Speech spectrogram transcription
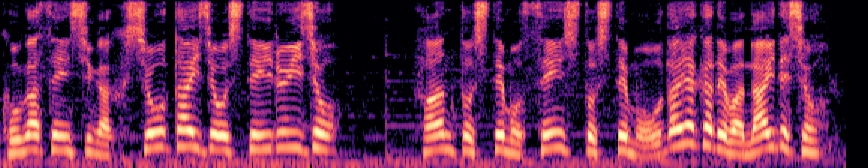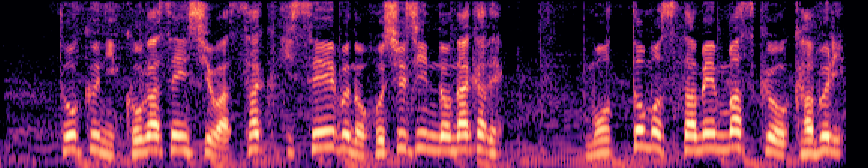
古賀選手が負傷退場している以上ファンとしても選手としても穏やかではないでしょう。特に古賀選手は昨季西武の保守陣の中で最もスタメンマスクをかぶり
